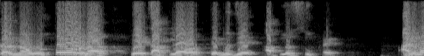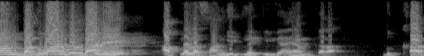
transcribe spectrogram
करणं उतरवणं हेच आपल्यावर ते म्हणजे आपलं सुख आहे. आणि म्हणून भगवान बुद्धाने आपल्याला सांगितलं की व्यायाम करा. दुःखात.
